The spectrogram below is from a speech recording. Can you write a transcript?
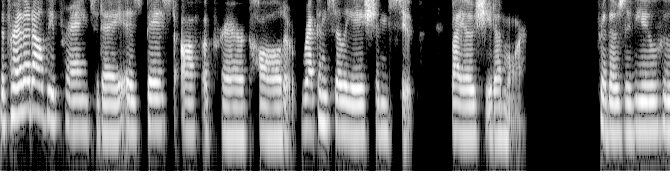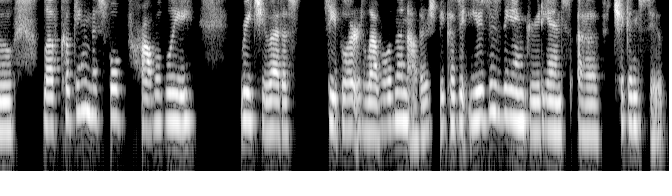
The prayer that I'll be praying today is based off a prayer called Reconciliation Soup by Osheta Moore. For those of you who love cooking, this will probably reach you at a deeper level than others because it uses the ingredients of chicken soup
